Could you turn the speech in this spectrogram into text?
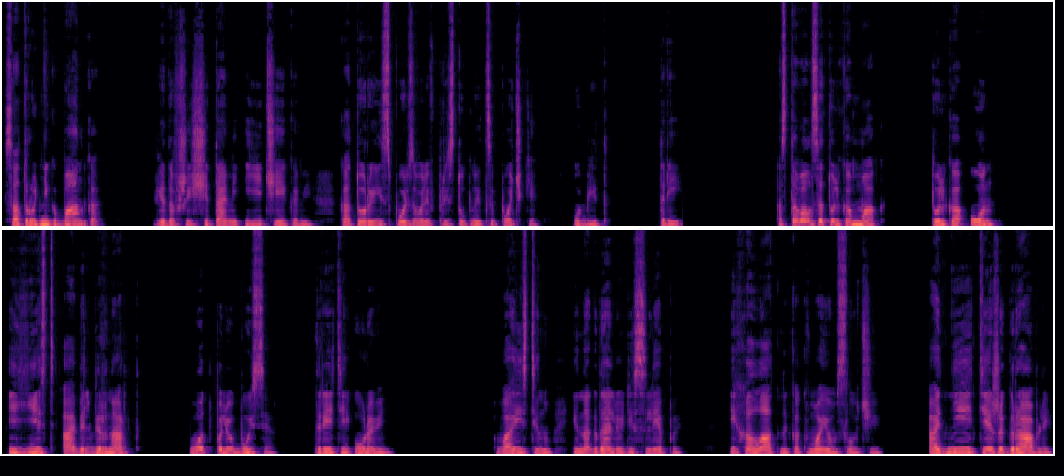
Сотрудник банка, ведавший счетами и ячейками, которые использовали в преступной цепочке, убит. Три. Оставался только маг. Только он и есть Абель Бернард. Вот, полюбуйся. Третий уровень. Воистину, иногда люди слепы и халатны, как в моем случае. Одни и те же грабли.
